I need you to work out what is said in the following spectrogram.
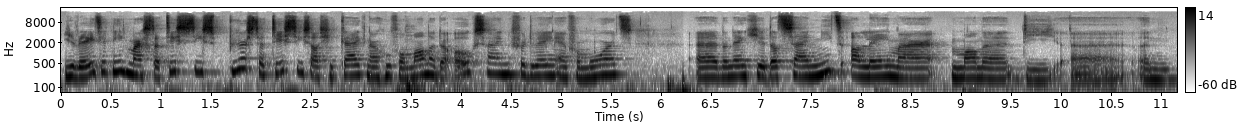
Je weet het niet, maar statistisch, puur statistisch, als je kijkt naar hoeveel mannen er ook zijn verdwenen en vermoord, Uh, dan denk je dat zijn niet alleen maar mannen die uh, een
